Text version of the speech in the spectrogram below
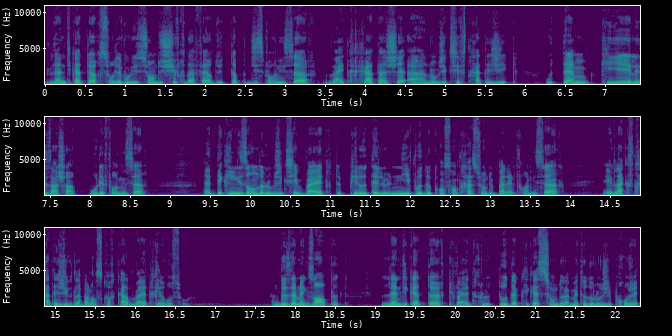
L'indicateur sur l'évolution du chiffre d'affaires du top 10 fournisseurs va être rattaché à un objectif stratégique ou thème qui est les achats ou les fournisseurs. La déclinaison de l'objectif va être de piloter le niveau de concentration du panel fournisseur et l'axe stratégique de la balance scorecard va être les ressources. Un deuxième exemple, l'indicateur qui va être le taux d'application de la méthodologie projet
